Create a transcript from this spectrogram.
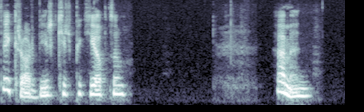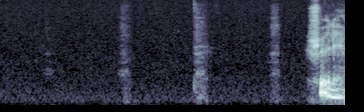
Tekrar bir kirpik yaptım. Hemen şöyle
